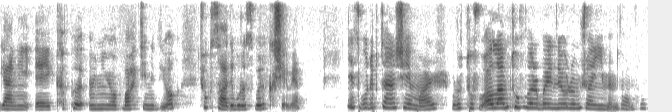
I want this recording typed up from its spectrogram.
Yani e, kapı önü yok, bahçemiz yok. Çok sade burası böyle kış evi. Neyse burada bir tane şeyim var. Burada tofu. Allah'ım tofulara bayılıyorum. Şu an yiyemem. Tamam tamam.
